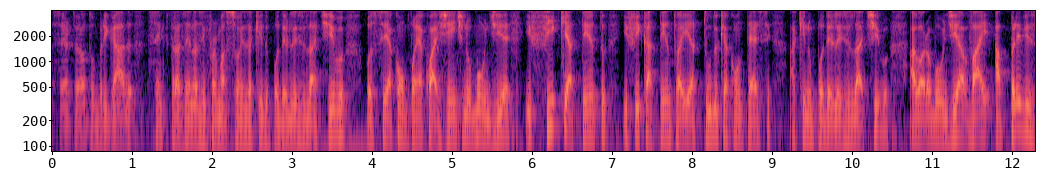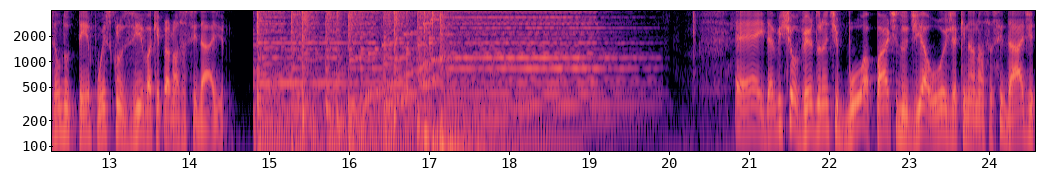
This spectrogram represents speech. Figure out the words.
Tá certo, Elton, obrigado. Sempre trazendo as informações aqui do Poder Legislativo. Você acompanha com a gente no Bom Dia e fique atento e fica atento aí a tudo que acontece aqui no Poder Legislativo. Agora o Bom Dia vai a previsão do tempo exclusiva aqui para nossa cidade. É, e deve chover durante boa parte do dia hoje aqui na nossa cidade.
